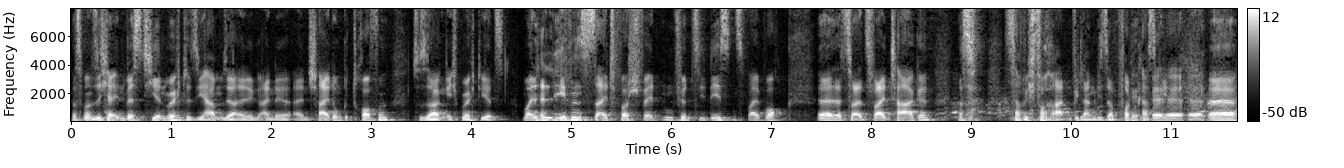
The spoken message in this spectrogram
dass man sich ja investieren möchte. Sie haben ja eine, eine Entscheidung getroffen, zu sagen, ich möchte jetzt meine Lebenszeit verschwenden für die nächsten zwei Wochen, äh, zwei, zwei Tage. Das, das habe ich verraten, wie lange dieser Podcast geht. Äh,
